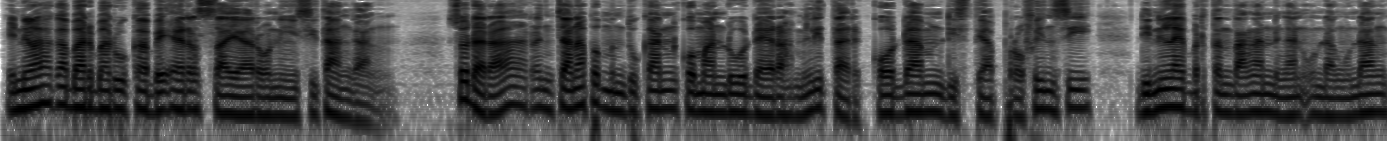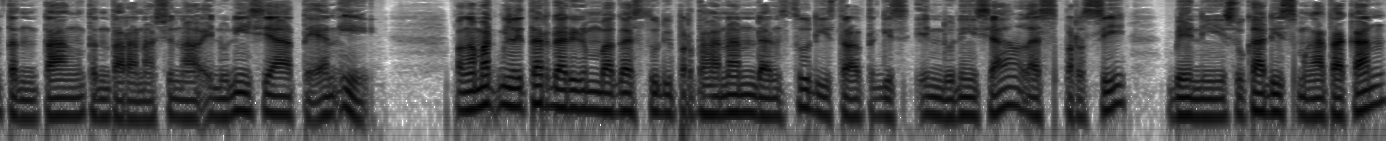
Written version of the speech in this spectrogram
Inilah kabar baru KBR, saya Roni Sitanggang. Saudara, rencana pembentukan Komando Daerah Militer Kodam di setiap provinsi dinilai bertentangan dengan Undang-Undang tentang Tentara Nasional Indonesia TNI. Pengamat militer dari Lembaga Studi Pertahanan dan Studi Strategis Indonesia, Les Persi, Beni Sukadis mengatakan,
